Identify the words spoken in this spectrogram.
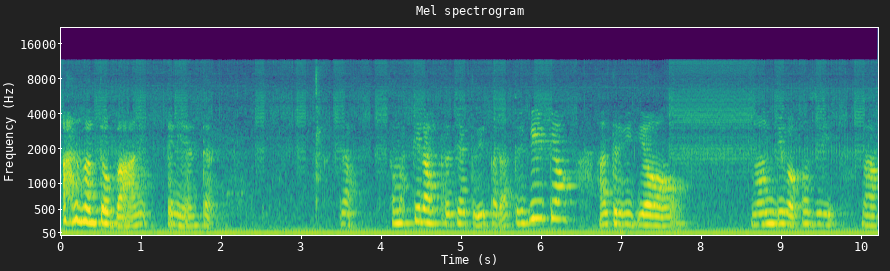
al Mantovani e niente. No. Stamattina ho progetto di fare altri video, altri video non dico così, ma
